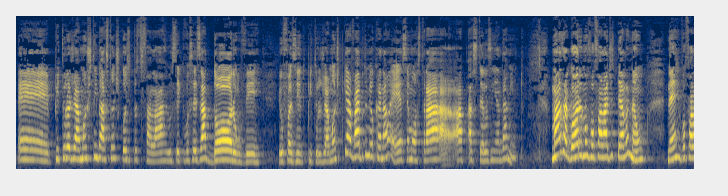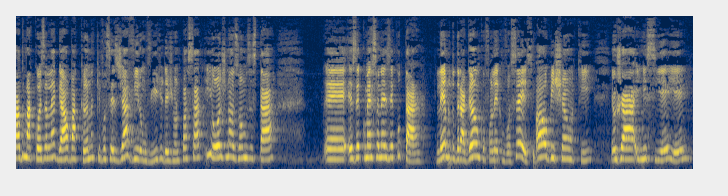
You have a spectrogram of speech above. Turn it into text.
É, pintura diamante tem bastante coisa para se falar. Eu sei que vocês adoram ver eu fazendo pintura diamante, porque a vibe do meu canal é essa, é mostrar a, as telas em andamento. Mas agora eu não vou falar de tela não, né? Vou falar de uma coisa legal, bacana, que vocês já viram o vídeo desde o ano passado e hoje nós vamos estar é, começando a executar. Lembra do dragão que eu falei com vocês? Ó o bichão aqui, eu já iniciei ele,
